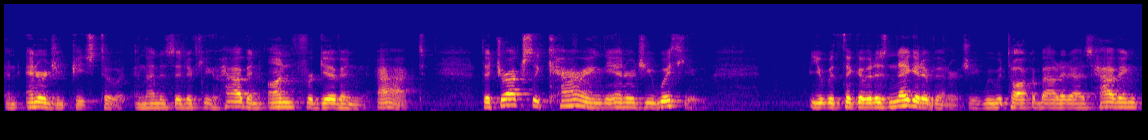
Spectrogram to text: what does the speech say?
an energy piece to it, and that is that if you have an unforgiven act, that you're actually carrying the energy with you. You would think of it as negative energy. We would talk about it as having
